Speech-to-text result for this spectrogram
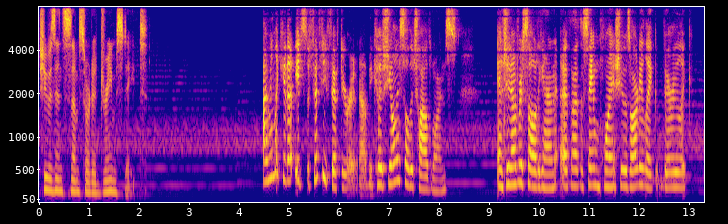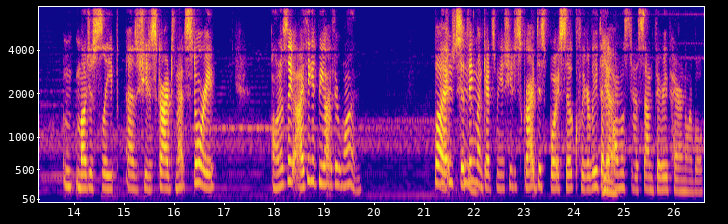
she was in some sort of dream state? I mean, like, it, it's 50 50 right now because she only saw the child once and she never saw it again. And at the same point, she was already, like, very, like, much asleep as she described in that story. Honestly, I think it'd be either one. But the thing that gets me is she described this boy so clearly that it almost does sound very paranormal.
